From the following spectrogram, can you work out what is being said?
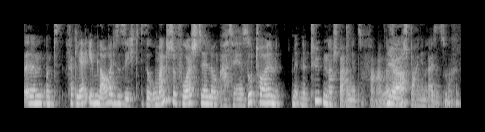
ähm, und verklärt eben Laura diese Sicht, diese romantische Vorstellung, ah, es wäre ja so toll, mit, mit einem Typen nach Spanien zu fahren, ne, so Ja. eine Spanienreise zu machen.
